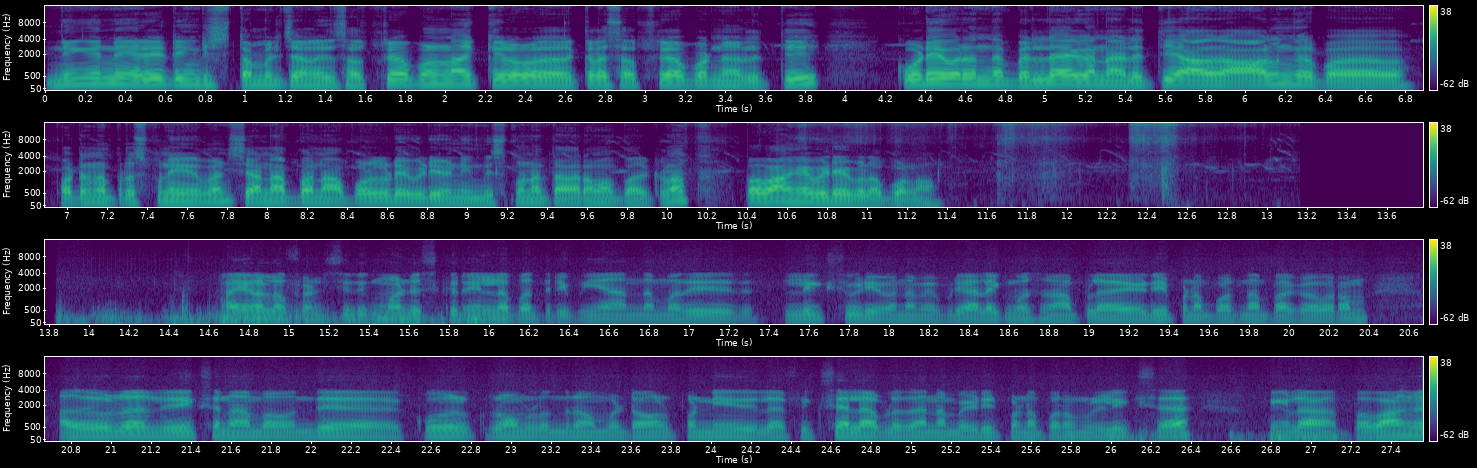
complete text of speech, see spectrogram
நீங்கள் இன்னும் எடிட்டிங் டிஷ் தமிழ் சேனலுக்கு சப்ஸ்கிரைப் பண்ணலாம் கீழே இருக்கிற சப்ஸ்கிரைப் பட்டன் அழுத்தி கூடவே வர இந்த பெல் அழுத்தி அதில் ஆளுங்க ப பட்டனை ப்ரெஸ் பண்ணி ஃப்ரெண்ட்ஸ் ஏன்னா அப்போ நான் போடக்கூடிய வீடியோ நீங்கள் மிஸ் பண்ண தவறாமல் பார்க்கலாம். இப்போ வாங்க வீடியோக்குள்ளே போகலாம் ஹாய் ஹலோ ஃப்ரெண்ட்ஸ் இதுக்கு முன்னாடி ஸ்க்ரீனில் பார்த்துருப்பீங்க. அந்த மாதிரி லிரிக்ஸ் வீடியோவை நம்ம எப்படி அலைக் மோஷன் ஆப்பில் எடிட் பண்ண போகிறோம் தான் பார்க்க வரோம். அது உள்ள லிரிக்ஸை நம்ம வந்து கூகுள் க்ரோமில் வந்து நம்ம டவுன்லோட் பண்ணி இதில் ஃபிக்ஸல் ஆப்பில் தான் நம்ம எடிட் பண்ண போகிறோம் லிரிக்ஸை ஓகேங்களா? இப்போ வாங்க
